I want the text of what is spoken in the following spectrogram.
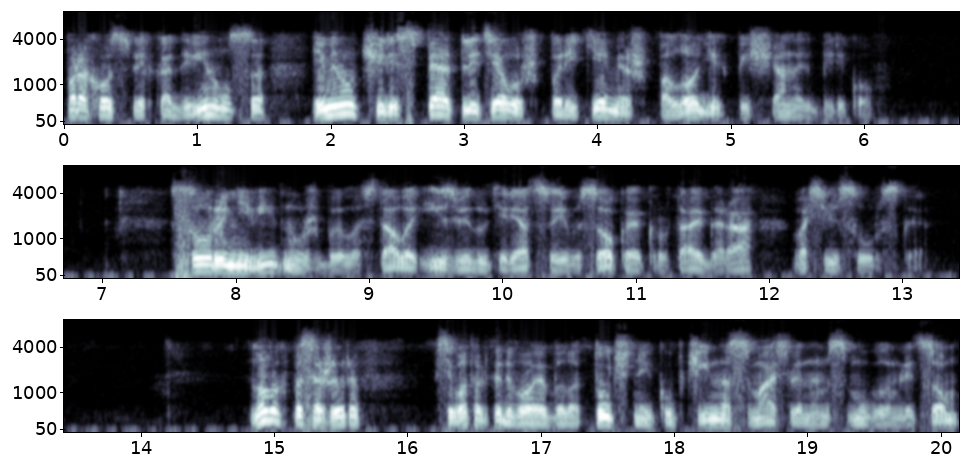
Пароход слегка двинулся, и минут через пять летел уж по реке меж пологих песчаных берегов. Суры не видно уж было, стала из виду теряться и высокая крутая гора Васильсурская. Новых пассажиров всего только двое было. Тучный купчина с масляным смуглым лицом,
